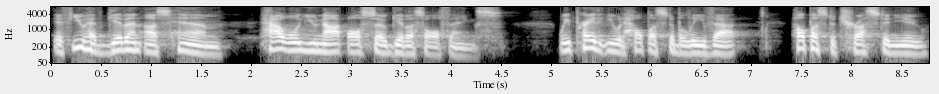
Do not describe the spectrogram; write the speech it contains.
If you have given us him, how will you not also give us all things? We pray that you would help us to believe that. Help us to trust in you.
